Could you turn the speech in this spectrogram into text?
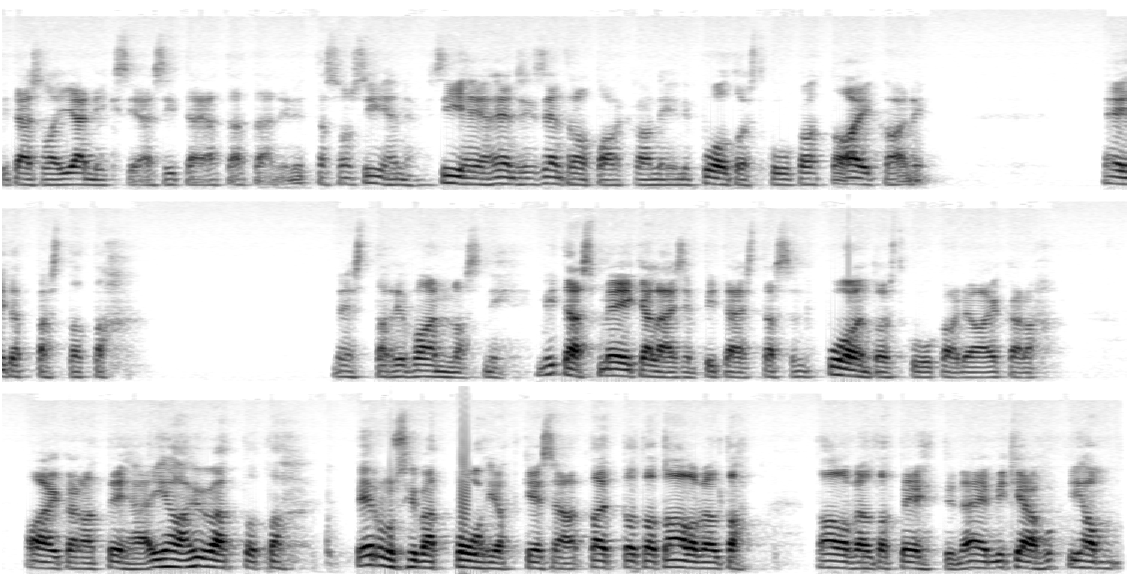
pitäisi olla jäniksiä ja sitä ja tätä, niin nyt tässä on siihen, siihen ja Helsingin Central Parkilla niin, niin puolitoista kuukautta aikaa, niin heitäpäs tota mestari Vannas, niin mitäs meikäläisen pitäisi tässä nyt puolentoista kuukauden aikana, aikana tehdä? Ihan hyvät, tota, perushyvät pohjat kesää tai tota, talvelta, talvelta tehtynä. Ei mikään ihan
